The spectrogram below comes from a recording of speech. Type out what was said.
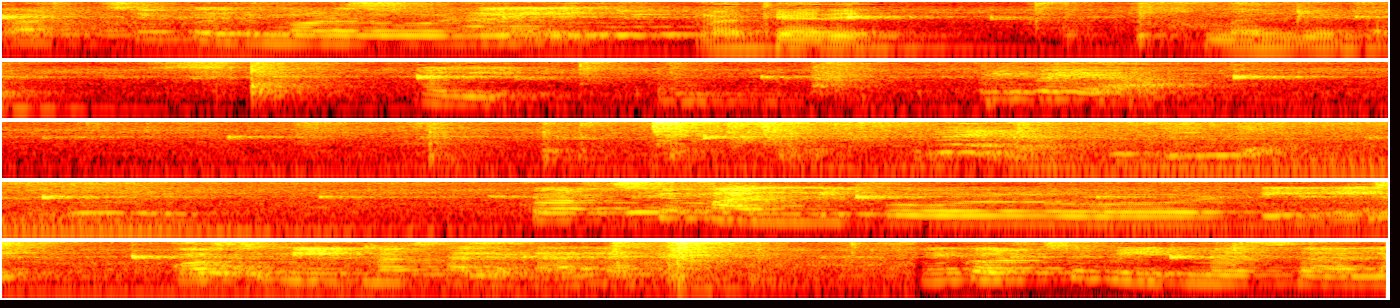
കുറച്ച് കുരുമുളക് പൊടി. മതി മതി. മല്ലി ഇട്ടോ? മതി. കുറച്ച് മല്ലിപ്പൊടി. കുറച്ച് മീറ്റ് മസാല ഇടാം അല്ലേ? കുറച്ച് മീറ്റ് മസാല.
